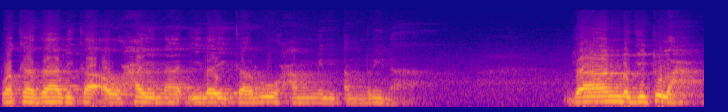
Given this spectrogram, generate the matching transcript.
wa kadzalika ilaika ruham amrina. Dan begitulah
